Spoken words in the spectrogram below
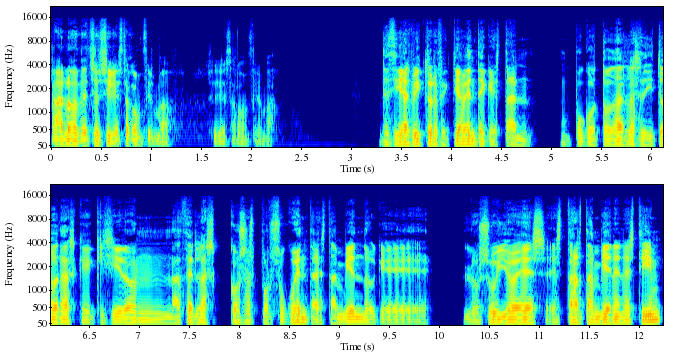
Ah, no, de hecho sí que está confirmado. Sí que está confirmado. Decías, Víctor, efectivamente, que están un poco todas las editoras que quisieron hacer las cosas por su cuenta, están viendo que lo suyo es estar también en Steam.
